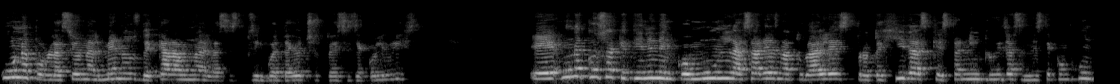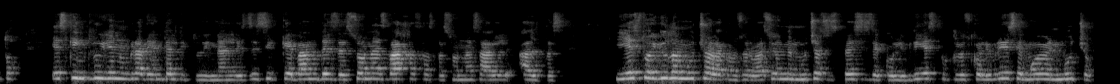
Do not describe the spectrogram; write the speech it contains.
una población al menos de cada una de las 58 especies de colibríes. Eh, una cosa que tienen en común las áreas naturales protegidas que están incluidas en este conjunto es que incluyen un gradiente altitudinal, es decir, que van desde zonas bajas hasta zonas altas. Y esto ayuda mucho a la conservación de muchas especies de colibríes, porque los colibríes se mueven mucho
